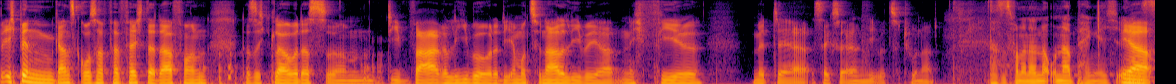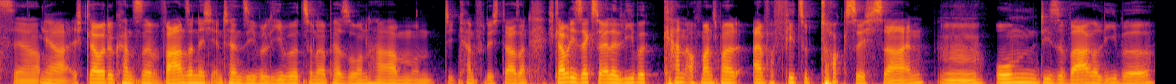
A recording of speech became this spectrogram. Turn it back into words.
ich bin ein ganz großer Verfechter davon, dass ich glaube, dass ähm, die wahre Liebe oder die emotionale Liebe ja nicht viel mit der sexuellen Liebe zu tun hat dass es voneinander unabhängig ja, ist. Ja. ja, ich glaube, du kannst eine wahnsinnig intensive Liebe zu einer Person haben und die kann für dich da sein. Ich glaube, die sexuelle Liebe kann auch manchmal einfach viel zu toxisch sein, mhm. um diese wahre Liebe,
